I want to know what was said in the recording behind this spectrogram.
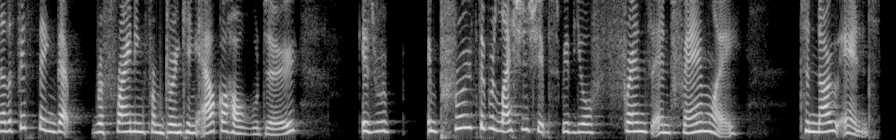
Now, the fifth thing that refraining from drinking alcohol will do is re- improve the relationships with your friends and family to no end.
